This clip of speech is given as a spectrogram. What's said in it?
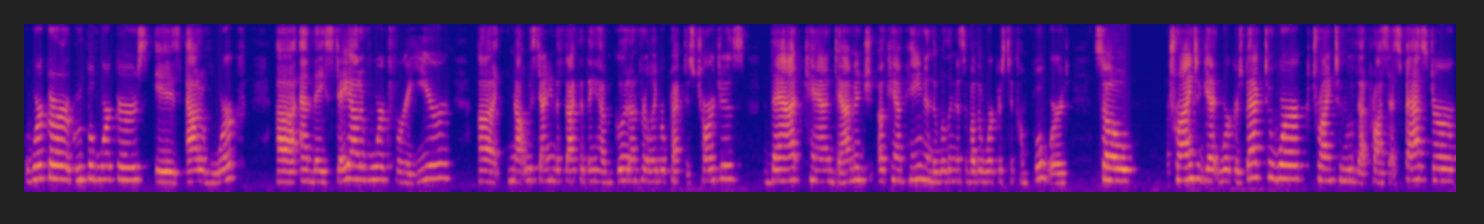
worker, a group of workers is out of work uh, and they stay out of work for a year, uh, notwithstanding the fact that they have good unfair labor practice charges, that can damage a campaign and the willingness of other workers to come forward. So trying to get workers back to work, trying to move that process faster.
